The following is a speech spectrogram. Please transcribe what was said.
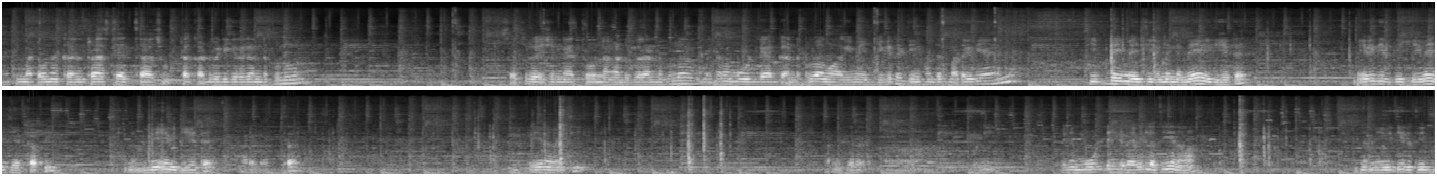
ඇති මට ඕන කන්ට්‍රස්ට ඇත්සා චුට්ටක් අඩු වැඩි කරගන්න පුළුවන්. සචරේෂන් ඇත ඔන්න අඩු කරන්න පුළුවන්. මෙතම මූඩ්ඩයක් ගන්න පුළුවන් වගේ මේජිකට ටින් හොඳ මතක තියන්න තිබ්බ මේජික මෙන්න මේ විදිහට. මේ විදි තිබ්බ මේජයක් අපි මේ විදිහට අරගත්තා. පේන ඇති. තනිකර වෙන මූඩ් එක රැවිල්ල තියෙනවා. මේ විදිර තිබ්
